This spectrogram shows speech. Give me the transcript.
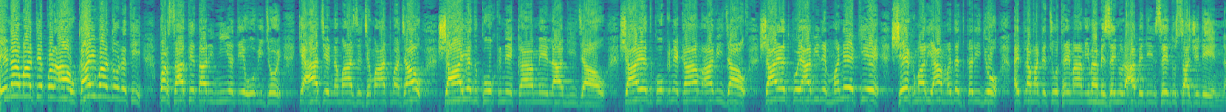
એના માટે પણ આવ કાંઈ વાંધો નથી પણ સાથે તારી નિયત એ હોવી જોઈએ કે આજે નમાઝ જમાતમાં જાઓ શાયદ કોકને કામે લાગી જાઓ શાયદ કોકને કામ આવી જાઓ શાયદ કોઈ આવીને મને કે શેખ મારી આ મદદ કરી દો એટલા માટે ચોથા ઇમામ ઇમામ ઝૈનુલ આબેદીન સૈદુ સાજિદીન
